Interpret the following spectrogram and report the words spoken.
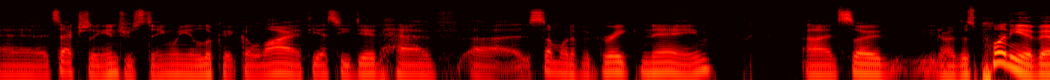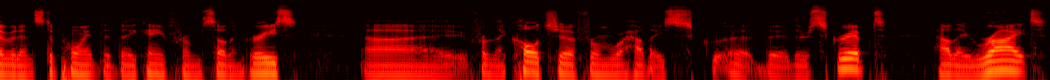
Uh, it's actually interesting when you look at Goliath. Yes, he did have uh, somewhat of a Greek name. Uh, and so, you know, there's plenty of evidence to point that they came from southern Greece uh, from their culture, from how they uh, their, their, script, how they write.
